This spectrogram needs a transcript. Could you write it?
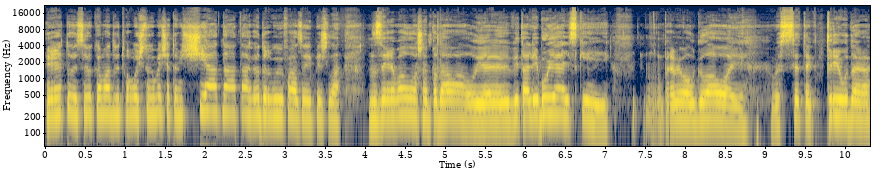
рятує свою команду від пропущеного м'яча, там ще одна атака другою фазою пішла. Назарій Волошин подавав, е, Віталій Буяльський пробивав головою. Ось це так три удара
